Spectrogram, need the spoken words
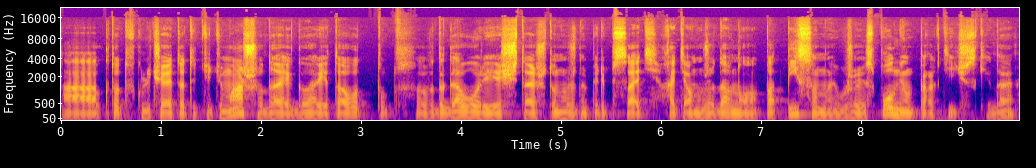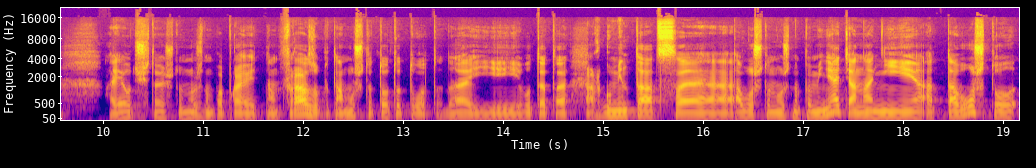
а кто-то включает эту тетю Машу, да, и говорит, а вот тут в договоре я считаю, что нужно переписать, хотя он уже давно подписан и уже исполнен практически, да, а я вот считаю, что нужно поправить там фразу, потому что то-то, то-то, да, и вот эта аргументация того, что нужно поменять, она не от того, что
